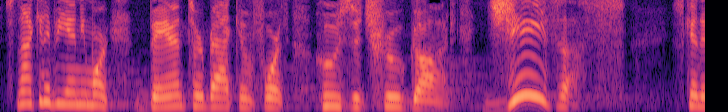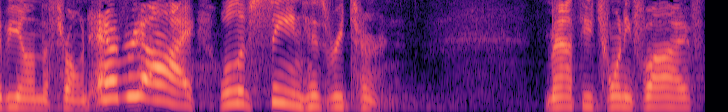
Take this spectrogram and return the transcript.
It's not going to be any more banter back and forth who's the true God. Jesus is going to be on the throne. Every eye will have seen his return. Matthew 25,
